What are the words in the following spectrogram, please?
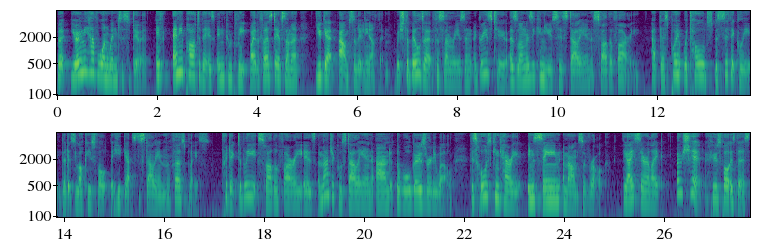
but you only have one winter to do it. If any part of it is incomplete by the first day of summer, you get absolutely nothing, which the builder, for some reason, agrees to as long as he can use his stallion Svadilfari. At this point, we're told specifically that it's Loki's fault that he gets the stallion in the first place. Predictably, Svadilfari is a magical stallion and the wall goes really well. This horse can carry insane amounts of rock. The Aesir are like, oh shit, whose fault is this?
